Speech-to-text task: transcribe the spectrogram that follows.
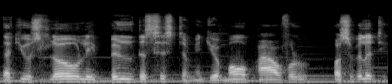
that you slowly build the system into a more powerful possibility.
